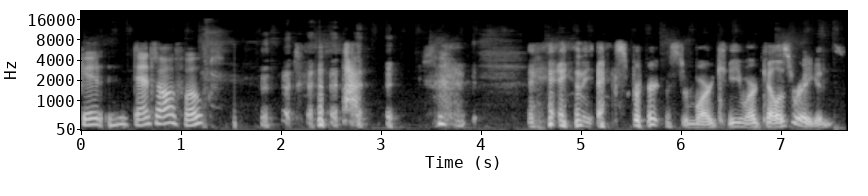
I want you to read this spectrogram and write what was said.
Good. That's all, folks. and the expert, Mr. Marquis Marcellus Reagans.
